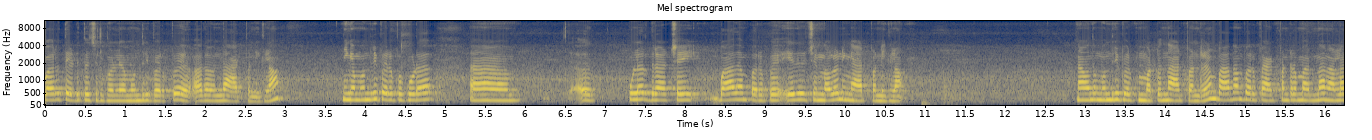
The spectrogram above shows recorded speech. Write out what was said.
வறுத்து எடுத்து வச்சுருக்கோம் இல்லையா முந்திரி பருப்பு அதை வந்து ஆட் பண்ணிக்கலாம். நீங்கள் முந்திரி பருப்பு கூட உலர் திராட்சை பாதாம் பருப்பு எது வச்சுருந்தாலும் நீங்கள் ஆட் பண்ணிக்கலாம். நான் வந்து முந்திரி பருப்பு மட்டும்தான் ஆட் பண்ணுறேன் பாதாம் பருப்பு ஆட் பண்ணுற மாதிரி இருந்தால் நல்லா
